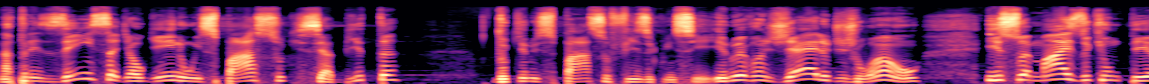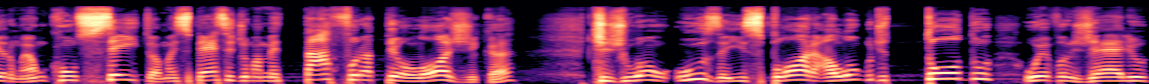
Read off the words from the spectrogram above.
Na presença de alguém num espaço que se habita do que no espaço físico em si. E no Evangelho de João, isso é mais do que um termo, é um conceito, é uma espécie de uma metáfora teológica que João usa e explora ao longo de todo o Evangelho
